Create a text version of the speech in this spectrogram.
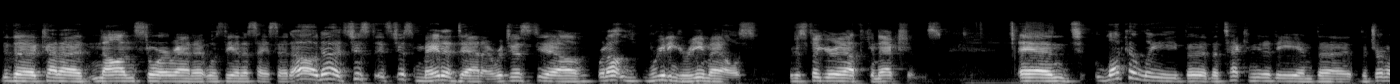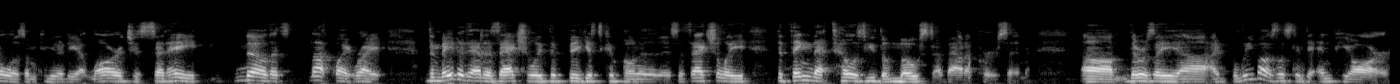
the kind of non-story around it was the NSA said, "Oh no, it's just it's just metadata. We're just you know we're not reading your emails. We're just figuring out the connections." And luckily, the the tech community and the the journalism community at large has said, "Hey, no, that's not quite right." the metadata is actually the biggest component of this. It's actually the thing that tells you the most about a person. Um, there was a, uh, I believe I was listening to NPR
